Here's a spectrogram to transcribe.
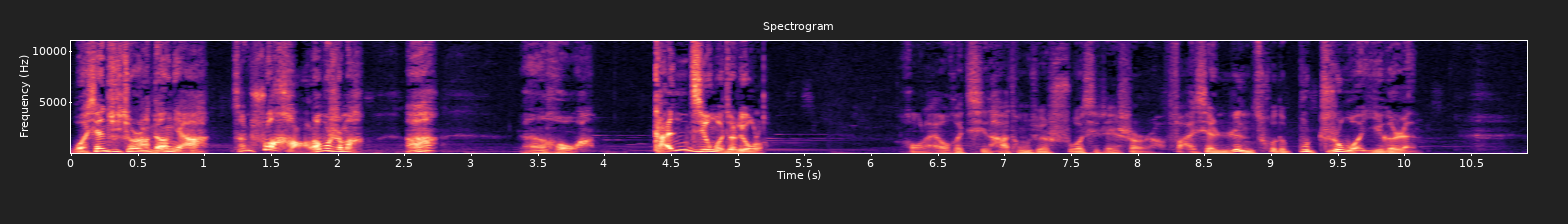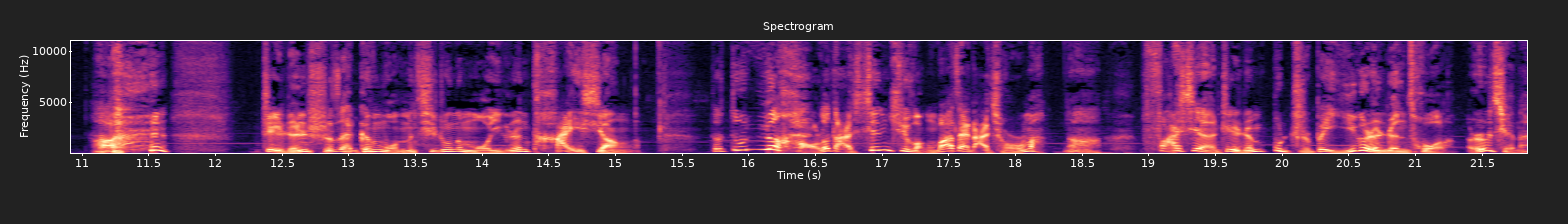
我先去球场等你啊，咱们说好了不是吗？啊，然后啊，赶紧我就溜了。后来我和其他同学说起这事儿啊，发现认错的不止我一个人，啊，这人实在跟我们其中的某一个人太像了。都都约好了打，先去网吧再打球嘛。啊，发现这人不止被一个人认错了，而且呢，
